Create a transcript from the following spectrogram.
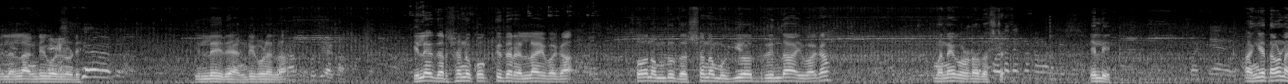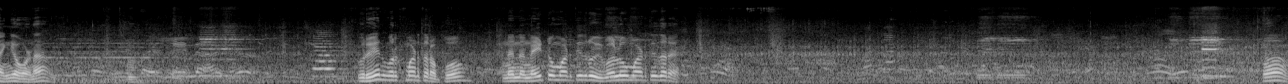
ಇಲ್ಲೆಲ್ಲ ಅಂಗಡಿಗಳು ನೋಡಿ. ಇಲ್ಲೇ ಇದೆ ಅಂಗಡಿಗಳೆಲ್ಲ. ಇಲ್ಲೇ ದರ್ಶನಕ್ಕೆ ಹೋಗ್ತಿದ್ದಾರೆ ಎಲ್ಲ ಇವಾಗ. ಸೊ ನಮ್ಮದು ದರ್ಶನ ಮುಗಿಯೋದ್ರಿಂದ ಇವಾಗ ಮನೆಗೆ ಹೊರಡೋದಷ್ಟೇ. ಎಲ್ಲಿ? ಹಂಗೆ ತಗೊಂಡು ಹಂಗೆ ಹೋಗೋಣ? ಇವ್ರು ಏನು ವರ್ಕ್ ಮಾಡ್ತಾರಪ್ಪು? ನನ್ನ ನೈಟು ಮಾಡ್ತಿದ್ರು, ಇವಾಗಲೂ ಮಾಡ್ತಿದ್ದಾರೆ. ಹಾಂ.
